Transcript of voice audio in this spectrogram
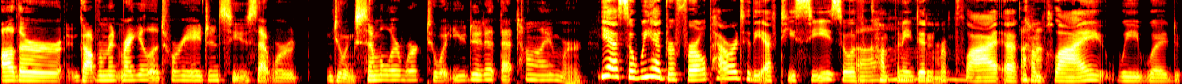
other government regulatory agencies that were doing similar work to what you did at that time, or Yeah, so we had referral power to the FTC. So if a company didn't reply, uh, Uh-huh. comply, we would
